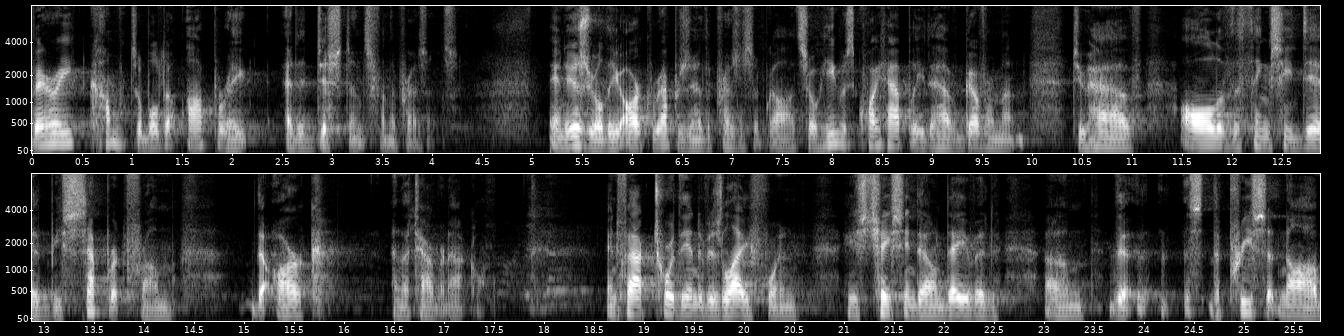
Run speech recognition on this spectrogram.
very comfortable to operate at a distance from the presence. In Israel, the ark represented the presence of God, so he was quite happily to have government, to have all of the things he did be separate from the ark and the tabernacle. In fact, toward the end of his life, when he's chasing down David, um, the, the priests at Nob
